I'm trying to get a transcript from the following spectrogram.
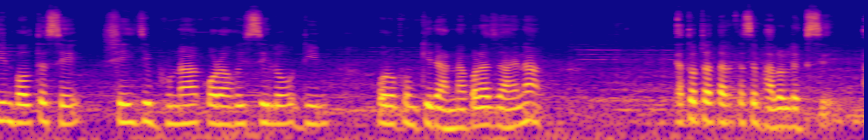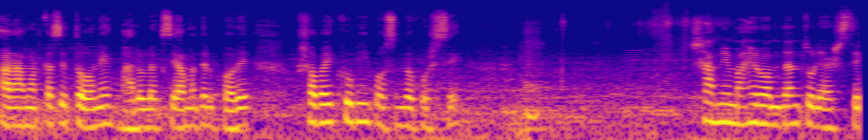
দিন বলতেছে, সেই যে ভুনা করা হয়েছিল ডিম, ওরকম কি রান্না করা যায় না? এতটা তার কাছে ভালো লাগছে, আর আমার কাছে তো অনেক ভালো লাগছে, আমাদের ঘরে সবাই খুবই পছন্দ করছে। সামনে মাহে রমজান চলে আসছে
